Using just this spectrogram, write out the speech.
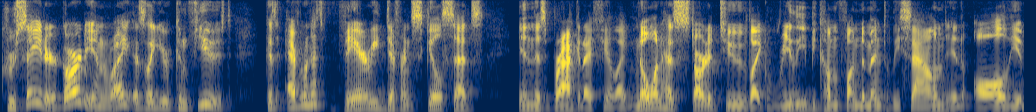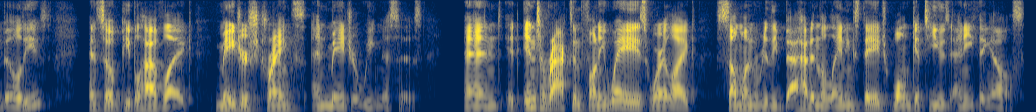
Crusader, Guardian, right? It's like you're confused because everyone has very different skill sets in this bracket i feel like no one has started to like really become fundamentally sound in all the abilities and so people have like major strengths and major weaknesses and it interacts in funny ways where like someone really bad in the laning stage won't get to use anything else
